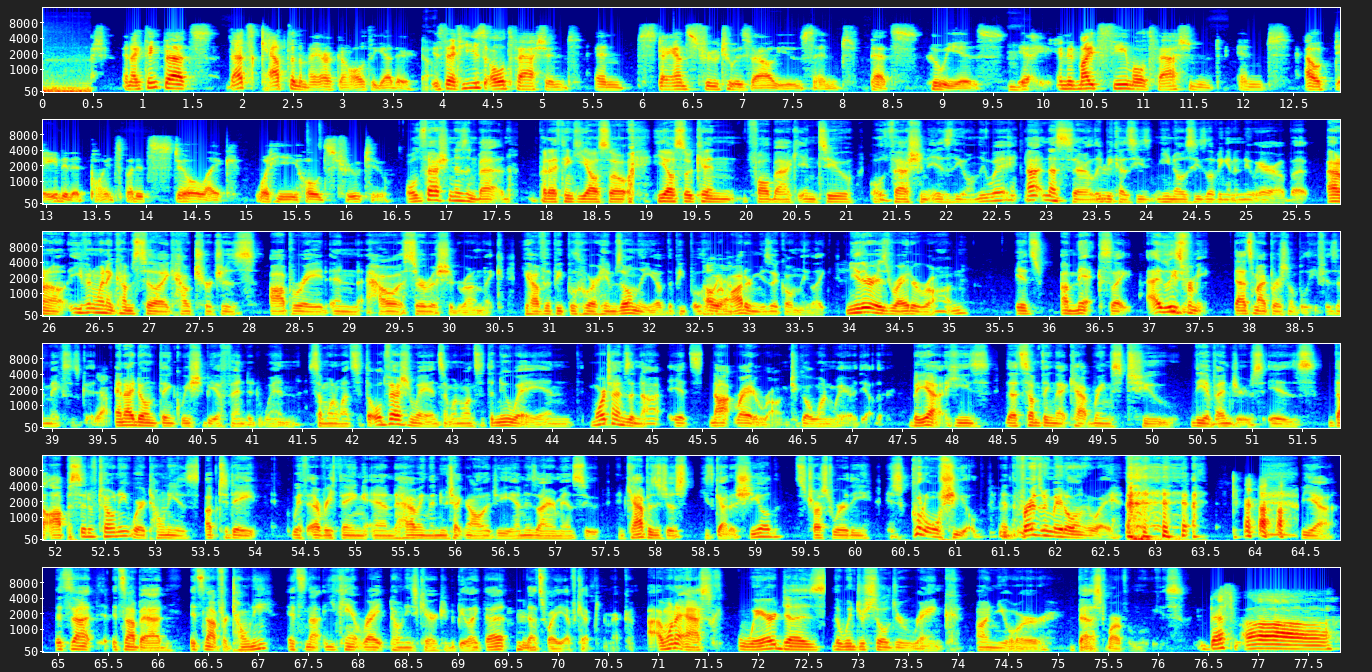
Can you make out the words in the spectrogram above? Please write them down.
and I think that's that's Captain America altogether. Yeah. Is that he's old fashioned and stands true to his values, and that's who he is. Mhm. Yeah, and it might seem old fashioned and outdated at points, but it's still like what he holds true to. old fashioned isn't bad but i think he also he also can fall back into old fashioned is the only way not necessarily Mm. because he's he knows he's living in a new era but i don't know even when it comes to like how churches operate and how a service should run like you have the people who are hymns only you have the people who Oh, are yeah. modern music only like neither is right or wrong it's a mix like at least for me that's my personal belief is a mix is good Yeah. and i don't think we should be offended when someone wants it the old fashioned way and someone wants it the new way and more times than not it's not right or wrong to go one way or the other but yeah he's that's something that cap brings to the avengers is the opposite of tony where tony is up to date with everything and having the new technology and his Iron Man suit. And Cap is just, he's got his shield, it's trustworthy, his good old shield, and the friends we made along the way. Yeah, it's not it's not bad. It's not for Tony. It's not you can't write Tony's character to be like that. Mhm. That's why you have Captain America. I want to ask, where does the Winter Soldier rank on your best Marvel movies? Best, uh,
